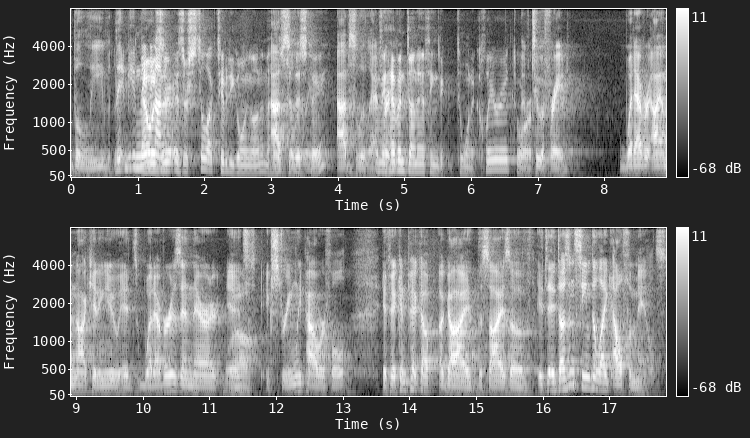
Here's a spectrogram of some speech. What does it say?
believe? Maybe Now, is there is there still activity going on in the house absolutely, to this day? Absolutely. And I've they heard- haven't done anything to, to want to clear it, or I'm too afraid. Whatever, I am not kidding you. It's whatever is in there. It's extremely powerful. If it can pick up a guy the size of, it, it doesn't seem to like alpha males.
